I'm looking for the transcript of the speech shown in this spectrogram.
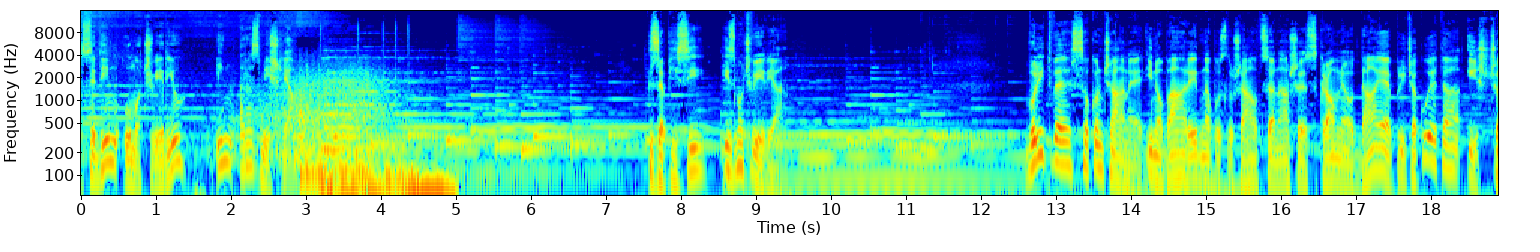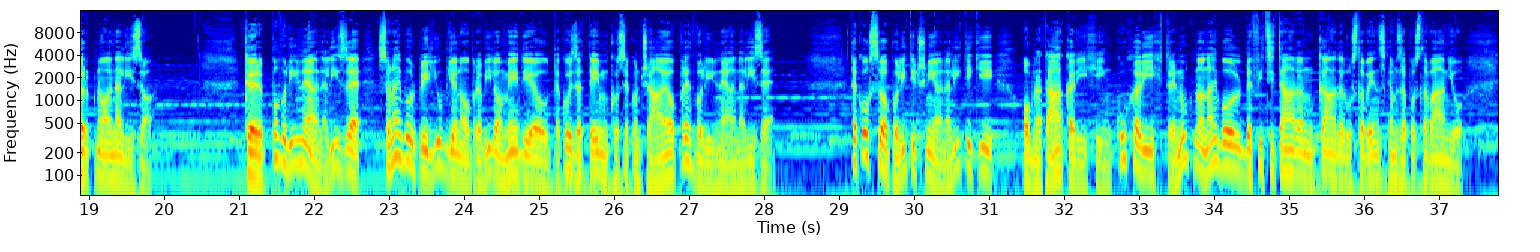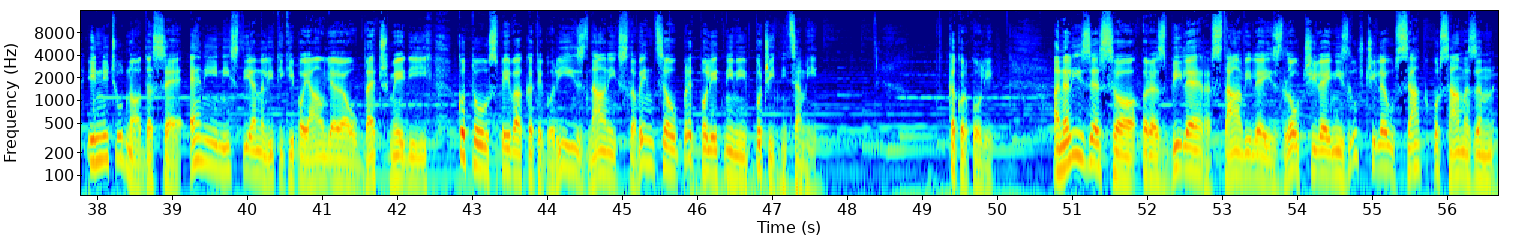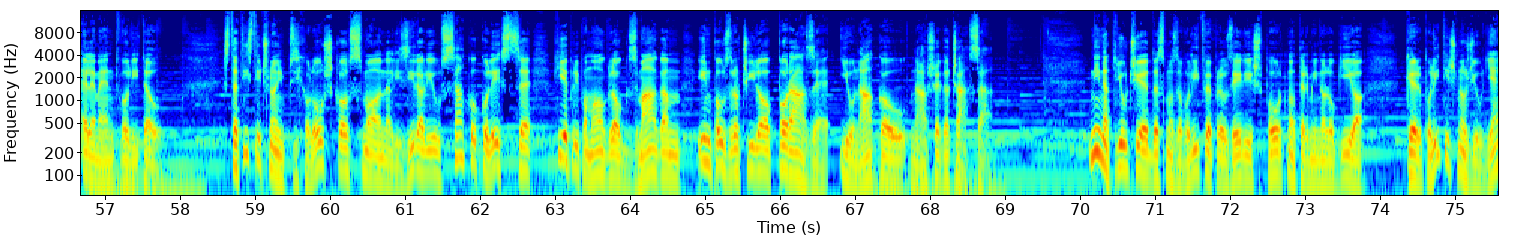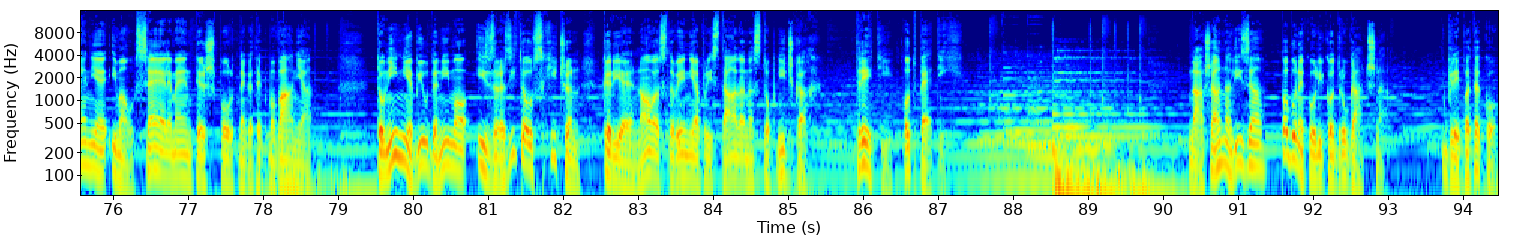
Sedim v močvirju in razmišljam. Zapisi iz močvirja. Volitve so končane in oba redna poslušalca naše skromne oddaje pričakujeta izčrpno analizo. Ker povolilne analize so najbolj priljubljeno opravilo medijev, takoj zatem, ko se končajo predvolilne analize. Tako so politični analitiki ob natakarjih in kuharjih trenutno najbolj deficitaren kader v slovenskem zaposlovanju. In ni čudno, da se eni in isti analitiki pojavljajo v več medijih, kot to uspeva kategoriji znanih slovencev pred poletnimi počitnicami. Kakorkoli. Analize so razbile, razstavile, izločile in izluščile vsak posamezen element volitev. Statistično in psihološko smo analizirali vsako kolesce, ki je pripomoglo k zmagam in povzročilo poraze junakov našega časa. Ni na ključje, da smo za volitve prevzeli športno terminologijo, ker politično življenje ima vse elemente športnega tekmovanja. Tonin je bil denimo izrazito vzhičen, ker je Nova Slovenija pristala na stopničkah, tretji od petih. Naša analiza pa bo nekoliko drugačna. Gre pa tako.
